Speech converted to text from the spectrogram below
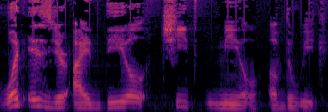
what is your ideal cheat meal of the week?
